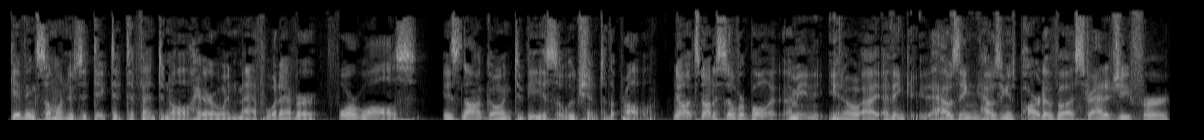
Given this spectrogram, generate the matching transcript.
giving someone who's addicted to fentanyl, heroin, meth, whatever, four walls is not going to be a solution to the problem. No, it's not a silver bullet. I mean, you know, I, I think housing housing is part of a strategy for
